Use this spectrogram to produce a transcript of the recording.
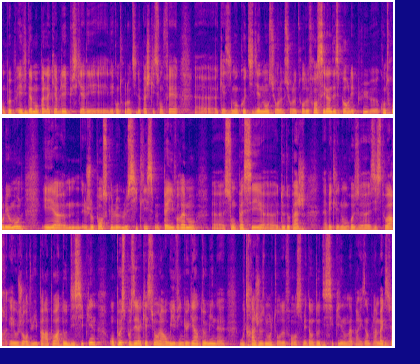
on peut évidemment pas l'accabler puisqu'il y a des, des contrôles antidopage qui sont faits euh, quasiment quotidiennement sur le, sur le Tour de France. C'est l'un des sports les plus euh, contrôlés au monde et euh, je pense que le, le, cyclisme paye vraiment euh, son passé de dopage avec les nombreuses histoires. Et aujourd'hui, par rapport à d'autres disciplines, on peut se poser la question. Alors oui, Vingegaard domine outrageusement le Tour de France, mais dans d'autres disciplines, on a par exemple un Max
